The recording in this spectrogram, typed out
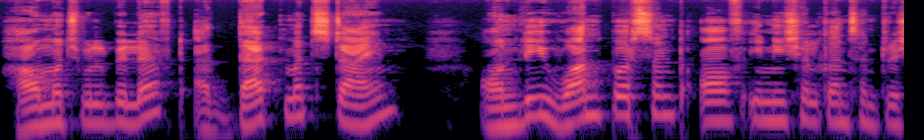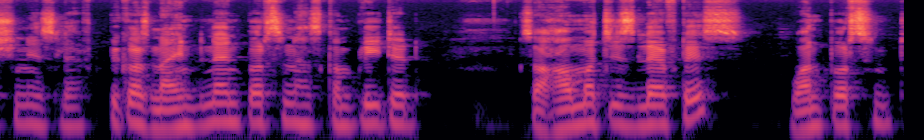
how much will be left? At that much time only 1% of initial concentration is left because 99% has completed. So how much is left is 1%,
